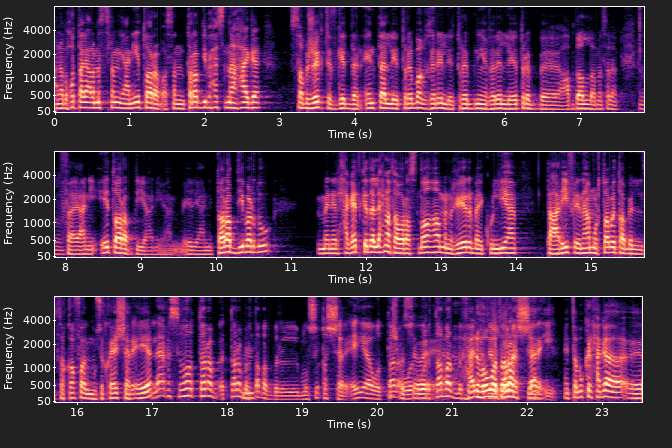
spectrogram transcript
أنا بحط عليه علامات استفهام يعني إيه طرب أصلا؟ الطرب دي بحس إنها حاجة سبجكتيف جدا. أنت اللي يطربك غير اللي يطربني غير اللي يطرب عبد الله مثلا فيعني إيه طرب دي يعني؟ يعني يعني طرب دي برضو من الحاجات كده اللي إحنا تورثناها من غير ما يكون ليها تعريف لأنها مرتبطة بالثقافة الموسيقية الشرقية. لا بس هو الطرب الطرب ارتبط بالموسيقى الشرقية والطرب وارتبط بفكرة هل هو الغنى طرب؟ الشرقي. يعني انت ممكن حاجة آه،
